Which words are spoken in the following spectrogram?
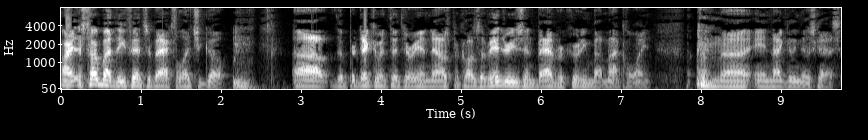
All right, let's talk about defensive backs. I'll let you go. Uh, the predicament that they're in now is because of injuries and bad recruiting by McElwain uh, and not getting those guys.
